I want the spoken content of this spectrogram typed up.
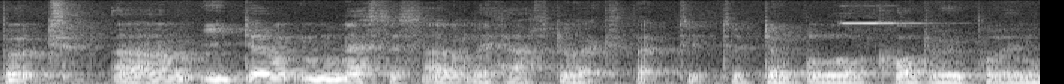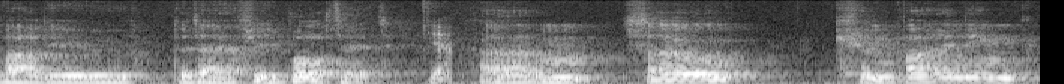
but um, you don't necessarily have to expect it to double or quadruple in value the day after you bought it. Yeah. Um, so combining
